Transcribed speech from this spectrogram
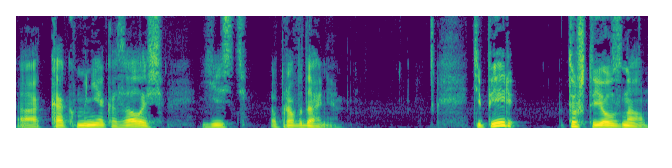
а, как мне казалось, есть оправдание. Теперь то, что я узнал.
